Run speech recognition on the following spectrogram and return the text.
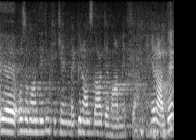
E, o zaman dedim ki kendime biraz daha devam et yani. Herhalde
